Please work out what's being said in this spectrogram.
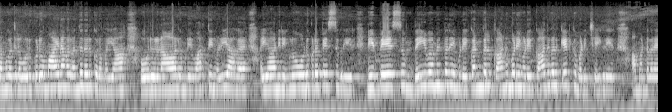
சமூகத்தில் ஒரு குடும்பமாய் நாங்கள் வந்து நிற்கிறோம் ஐயா. ஒரு நாள் உடைய வார்த்தையின் வழியாக ஐயா நீர் எங்களோடு கூட பேசுகிறீர். நீர் பேசும் தெய்வம் என்பதை எங்களுடைய கண்கள் காணும்படி எங்களுடைய காது காதுகள் கேட்கும்படி செய்கிறீர். ஆமாண்டவரே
